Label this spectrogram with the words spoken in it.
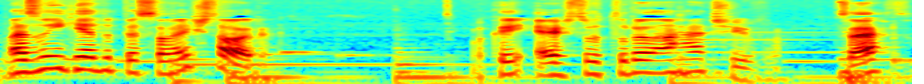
Mas o enredo, pessoal, é a história. Ok? É a estrutura narrativa, certo?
